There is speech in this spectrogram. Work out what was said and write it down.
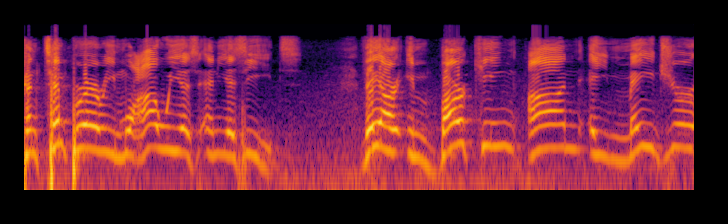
contemporary Muawiyahs and Yazids, they are embarking on a major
